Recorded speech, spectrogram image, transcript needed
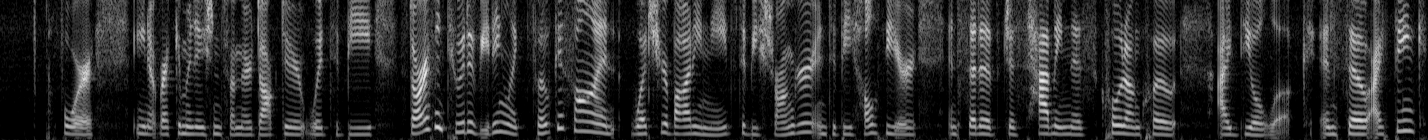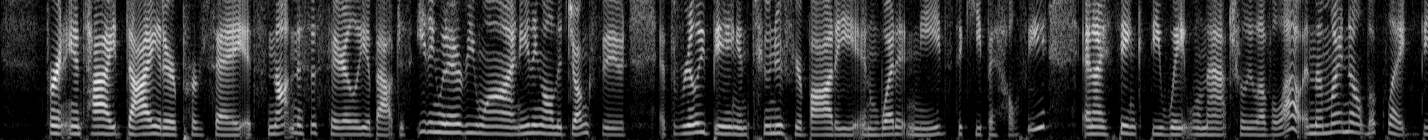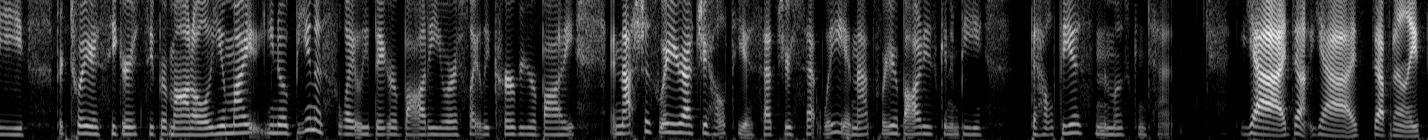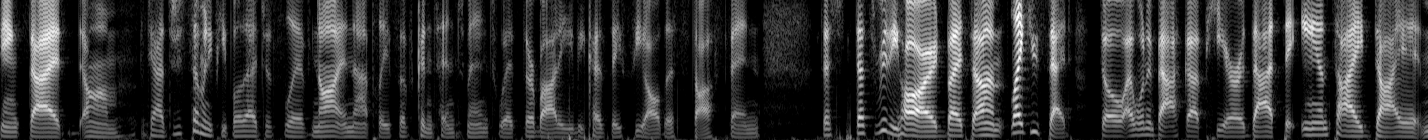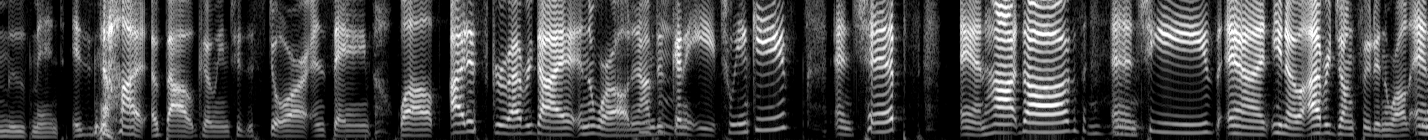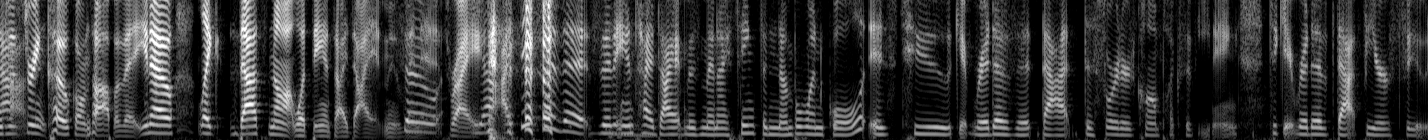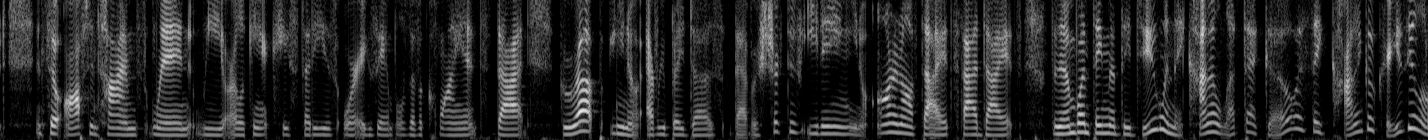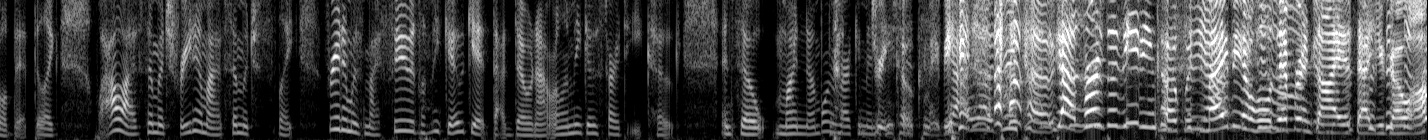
for you know recommendations from their doctor would to be start with intuitive eating like focus on what your body needs to be stronger and to be healthier instead of just having this quote unquote ideal look. And so i think for an anti-dieter per se. It's not necessarily about just eating whatever you want eating all the junk food. It's really being in tune with your body and what it needs to keep it healthy. And i think the weight will naturally level out. And that might not look like the victoria's secret supermodel. You might you know be in a slightly bigger body or a slightly curvier body. And that's just where you're at your healthiest. That's your set weight. And that's where your body's going to be the healthiest and the most content Yeah, I don't. Yeah, I definitely think that. Um, yeah, there's just so many people that just live not in that place of contentment with their body because they see all this stuff, and that's that's really hard. But um, like you said, though, I want to back up here that the anti-diet movement is not about going to the store and saying, "Well, I just screw every diet in the world, and I'm just gonna eat Twinkies and chips." And hot dogs and mm-hmm. cheese and you know every junk food in the world and Yeah. just drink coke on top of it you know like that's not what the anti-diet movement So, is right Yeah, I think for the for the anti-diet movement, I think the number one goal is to get rid of the, that disordered complex of eating, to get rid of that fear of food. And so, oftentimes, when we are looking at case studies or examples of a client that grew up, you know, everybody does that restrictive eating, you know, on and off diets, fad diets. The number one thing that they do when they kind of let that go is they kind of go crazy a little bit. They're like, wow, I have so much freedom. I have so much like freedom with my food. Let me go get that donut or let me go start to eat Coke. And so my number one recommendation. Drink Coke, maybe. Yeah, yeah, drink Coke. yeah, versus eating Coke, which Yeah. may be a whole Oh different diet that you go on.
